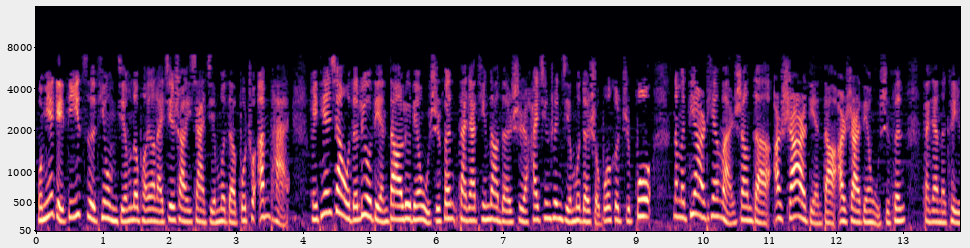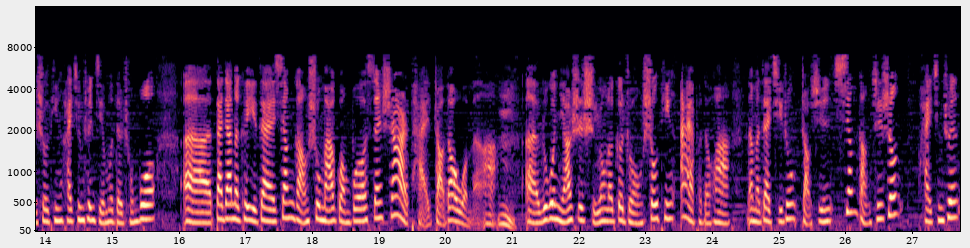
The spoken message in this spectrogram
我们也给第一次听我们节目的朋友来介绍一下节目的播出安排。每天下午的六点到六点五十分，大家听到的是嗨青春节目的首播和直播。那么第二天晚上的二十二点到二十二点五十分，大家呢可以收听嗨青春节目的重播。呃，大家呢可以在香港数码广播三十二台找到我们啊。嗯。呃，如果你要是使用了。各种收听 App 的话，那么在其中找寻香港之声。嗨青春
